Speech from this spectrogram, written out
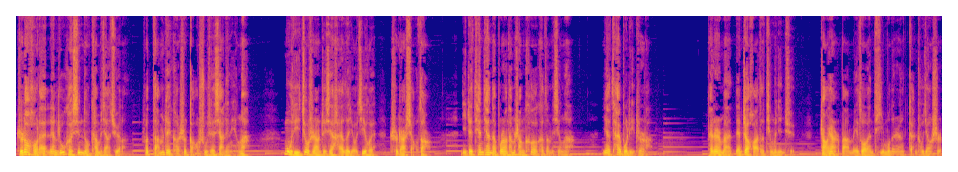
直到后来，连卢克辛都看不下去了，说：“咱们这可是搞数学夏令营啊，目的就是让这些孩子有机会吃点小灶。你这天天的不让他们上课，可怎么行啊？你也太不理智了。”佩雷尔曼连这话都听不进去，照样把没做完题目的人赶出教室。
